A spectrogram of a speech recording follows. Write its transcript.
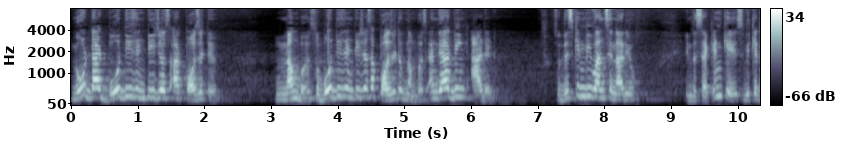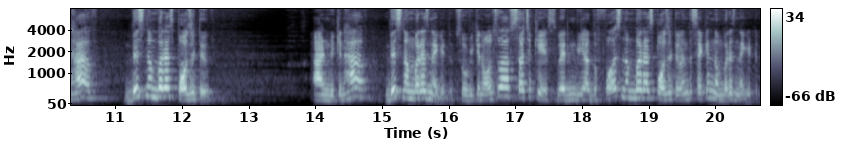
Note that both these integers are positive numbers. So both these integers are positive numbers and they are being added. So this can be one scenario. In the second case, we can have this number as positive and we can have this number as negative. So we can also have such a case wherein we have the first number as positive and the second number as negative.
